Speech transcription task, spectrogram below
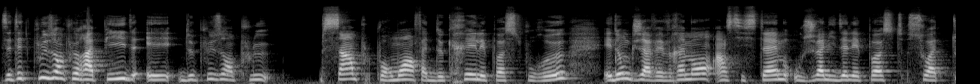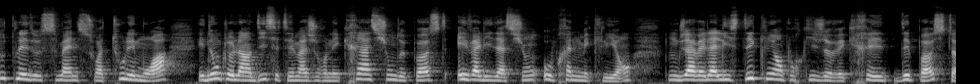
C'était de plus en plus rapide et de plus en plus simple pour moi en fait de créer les postes pour eux. Et donc j'avais vraiment un système où je validais les postes soit toutes les deux semaines soit tous les mois. Et donc le lundi c'était ma journée création de postes et validation auprès de mes clients. Donc j'avais la liste des clients pour qui je vais créer des postes.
